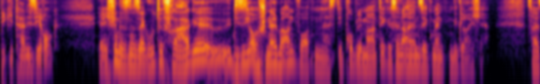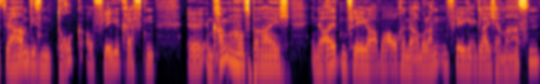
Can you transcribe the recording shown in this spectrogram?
Digitalisierung? Ja, ich finde es eine sehr gute Frage, die sich auch schnell beantworten lässt. Die Problematik ist in allen Segmenten die gleiche. Das heißt, wir haben diesen Druck auf Pflegekräften äh, im Krankenhausbereich, in der Altenpflege, aber auch in der ambulanten Pflege gleichermaßen.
